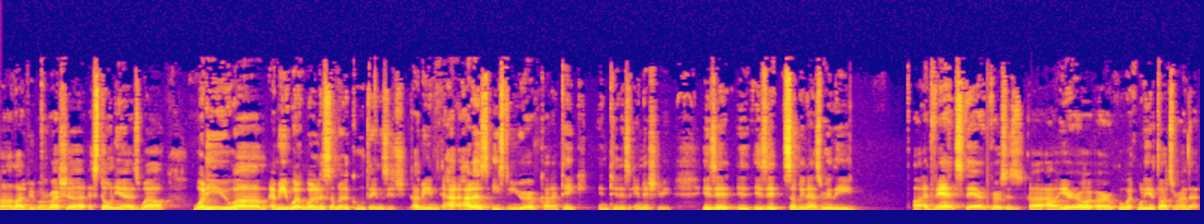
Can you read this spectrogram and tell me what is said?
Uh, a lot of people in Russia, Estonia as well. What do you um, I mean, what what are some of the cool things? You, I mean, how, how does Eastern Europe kind of take into this industry? Is it is, is it something that's really uh, advanced there versus uh, out here, or, or what, what, are your thoughts around that?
